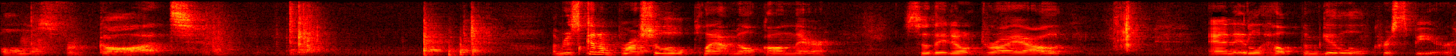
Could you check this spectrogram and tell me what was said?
Almost forgot. I'm just gonna brush a little plant milk on there so they don't dry out and it'll help them get a little crispier,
